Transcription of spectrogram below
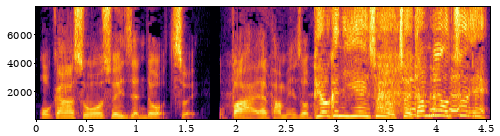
我跟他说，所以人都有罪。我爸还在旁边说，不要跟你爷爷说有罪，他没有罪。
